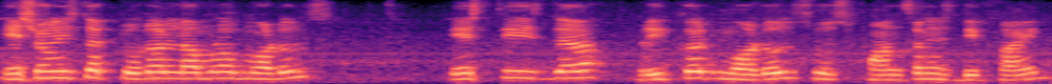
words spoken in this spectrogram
S1 is the total number of modules, S3 is the required modules whose function is defined.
